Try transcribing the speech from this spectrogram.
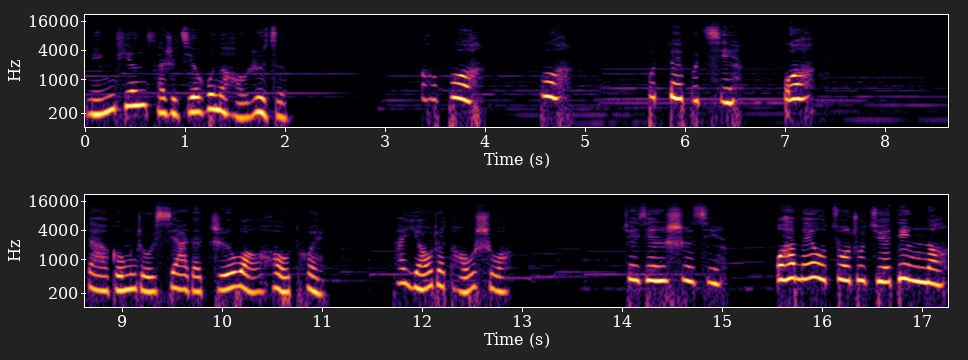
明天才是结婚的好日子。”“哦不，不，不对不起，我……”大公主吓得直往后退，她摇着头说：“这件事情，我还没有做出决定呢。”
